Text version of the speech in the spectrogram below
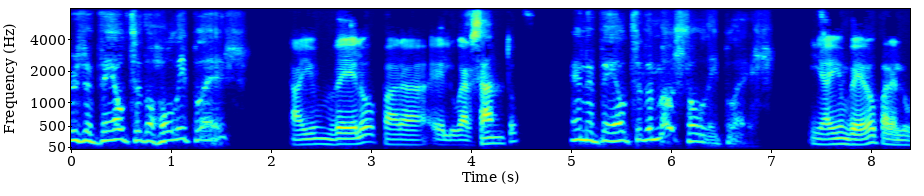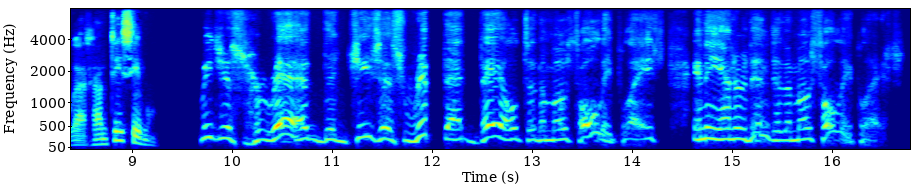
There's a veil to the holy place Hay un velo para el lugar santo. and a veil to the most holy place. Y hay un velo para el lugar santísimo. We just read that Jesus ripped that veil to the most holy place and he entered into the most holy place.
